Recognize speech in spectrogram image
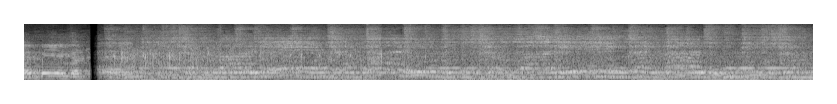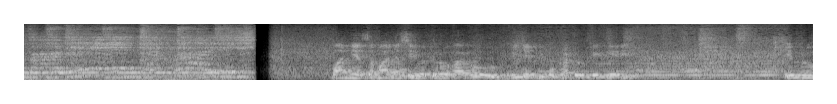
ಹೆಮ್ಮೆಯ ಮಾನ್ಯ ಸಮಾಜ ಸೇವಕರು ಹಾಗೂ ಬಿಜೆಪಿ ಮುಖಂಡರು ಕೆಂಗೇರಿ ಇವರು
